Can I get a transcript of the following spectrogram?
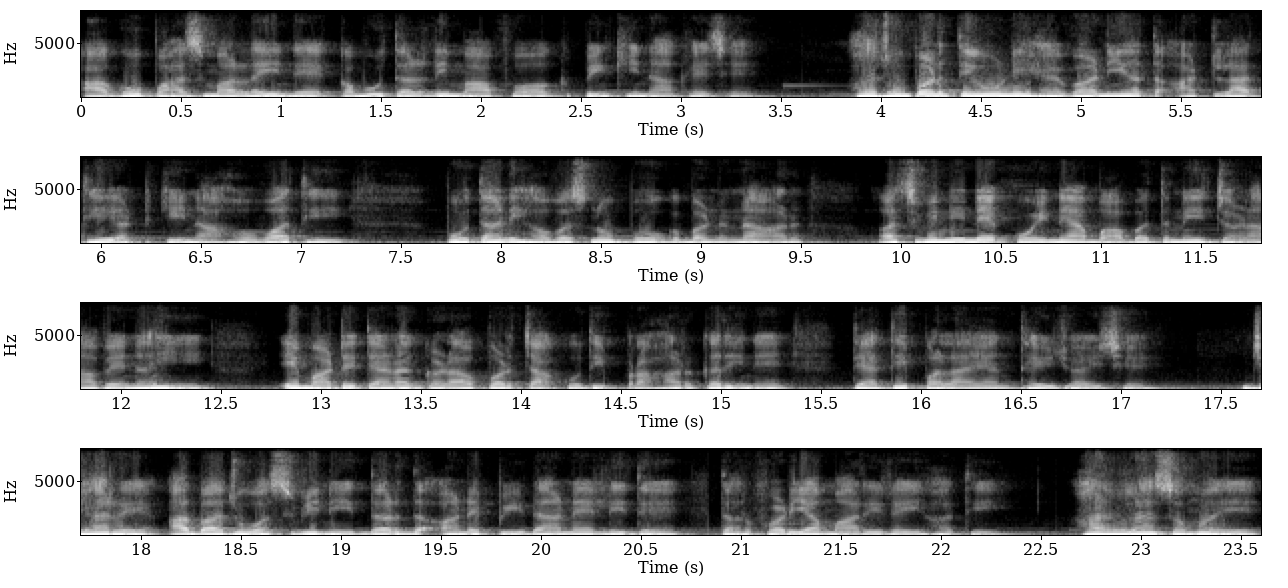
આગોપાસમાં લઈને કબૂતરની માફક પીંખી નાખે છે. હજુ પણ તેઓની હેવાનિયત આટલાથી અટકી ના હોવાથી પોતાની હવસનો ભોગ બનનાર અશ્વિનીને કોઈને આ બાબતની જણાવે નહીં, એ માટે તેના ગળા પર ચાકુથી પ્રહાર કરીને ત્યાંથી પલાયન થઈ જાય છે. જ્યારે આ બાજુ અશ્વિની દર્દ અને પીડાને લીધે તરફડિયા મારી રહી હતી. હાલના સમયે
